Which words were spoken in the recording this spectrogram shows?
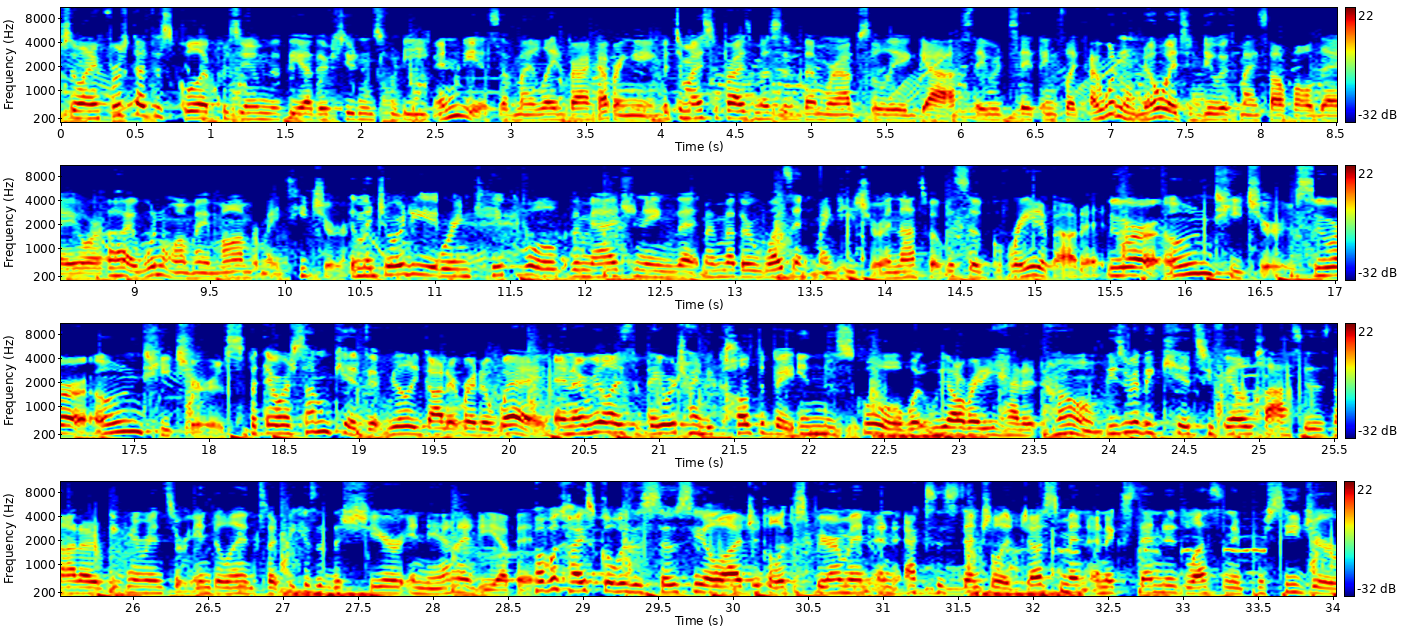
So when I first got to school, I presumed that the other students would be envious of my laid back upbringing. But to my surprise, most of them were absolutely aghast. They would say things like, I wouldn't know what to do with myself all day, or, oh, I wouldn't want my mom or my teacher. The majority were incapable of imagining that my mother wasn't my teacher, and that's what was so great about it. We were our own teachers. We were our own teachers. But there were some kids that really got it right away. And I realized that they were trying to cultivate in the school what we already had at home. These were the kids who failed classes not out of ignorance or indolence, but because of the sheer inanity of it. Public high school was a sociological experiment, an existential adjustment, an extended lesson in procedure,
